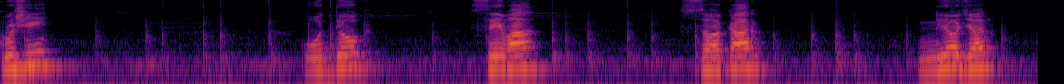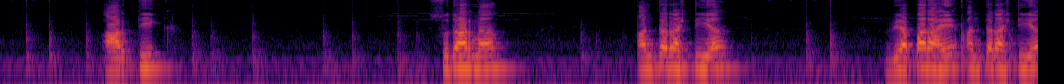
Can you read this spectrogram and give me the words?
कृषी उद्योग सेवा सहकार नियोजन आर्थिक सुधारणा आंतरराष्ट्रीय व्यापार आहे आंतरराष्ट्रीय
